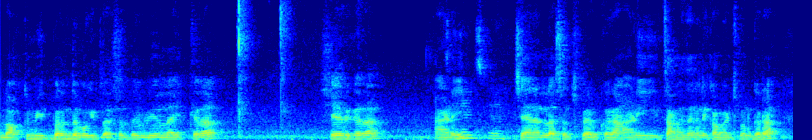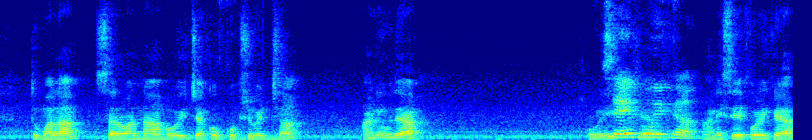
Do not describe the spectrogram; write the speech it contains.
ब्लॉग तुम्ही इथपर्यंत बघितला असेल तर व्हिडिओ लाईक करा शेअर करा आणि. चॅनलला सबस्क्राईब करा आणि चांगले चांगले कमेंट्स पण करा. तुम्हाला सर्वांना होळीच्या खूप खूप शुभेच्छा. आणि उद्या होळी सेफ खेळा. होळी खेळा. आणि सेफ होळी खेळा.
